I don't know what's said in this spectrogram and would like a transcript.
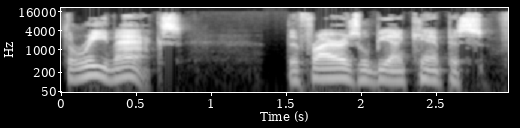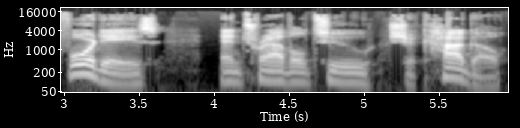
three max. The Friars will be on campus four days and travel to Chicago.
